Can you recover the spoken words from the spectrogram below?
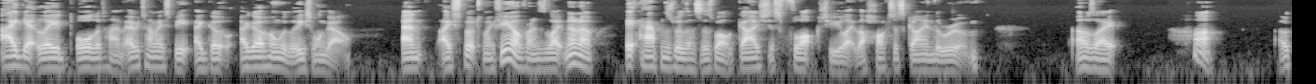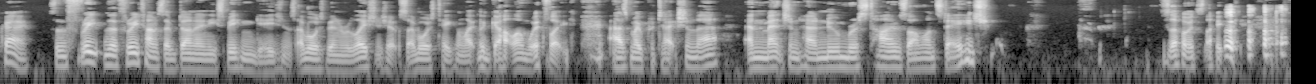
I get laid all the time. Every time I speak, I go I go home with at least one girl. And I spoke to my female friends, like, no, no, it happens with us as well. Guys just flock to you like the hottest guy in the room. I was like, huh, okay. So the three the three times I've done any speaking engagements, I've always been in relationships. I've always taken like the girl I'm with like as my protection there, and mentioned her numerous times I'm on stage. so it's like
